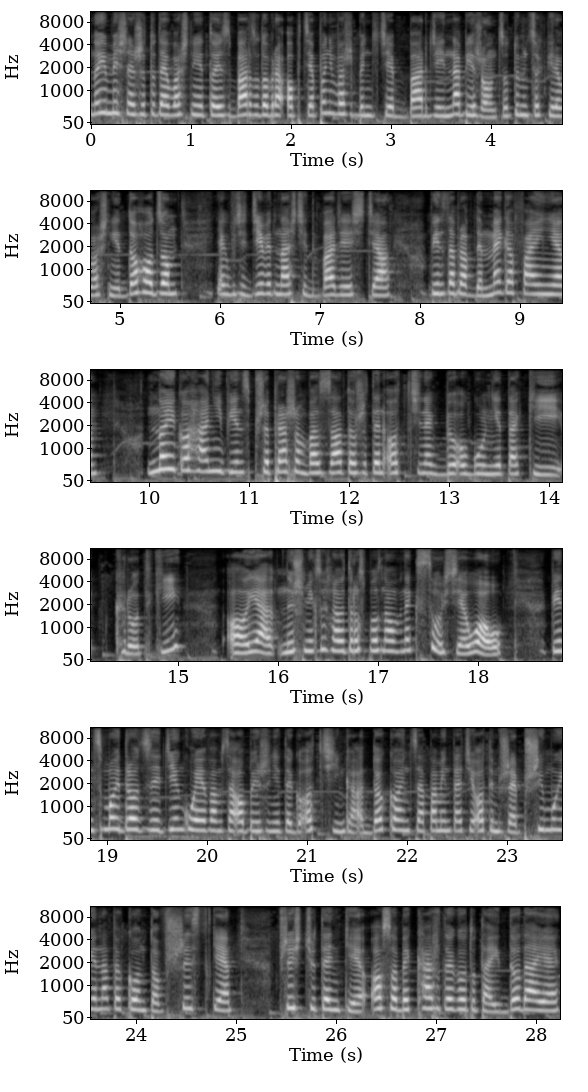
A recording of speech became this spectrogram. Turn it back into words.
No i myślę, że tutaj właśnie to jest bardzo dobra opcja, ponieważ będziecie bardziej na bieżąco. Tu mi co chwilę właśnie dochodzą, jak widzicie 19, 20, więc naprawdę mega fajnie. No i kochani, więc przepraszam Was za to, że ten odcinek był ogólnie taki krótki. O ja, no już mnie ktoś nawet rozpoznał w Nexusie, wow. Więc moi drodzy, dziękuję Wam za obejrzenie tego odcinka do końca. Pamiętajcie o tym, że przyjmuję na to konto wszystkie wszyściuteńkie osoby, każdego tutaj dodaję.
